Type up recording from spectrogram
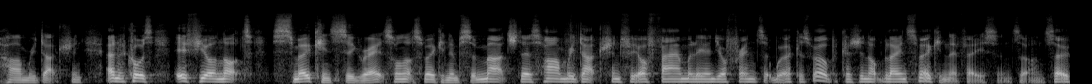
harm reduction. And of course, if you're not smoking cigarettes or not smoking them so much, there's harm reduction for your family and your friends at work as well, because you're not blowing smoke in their face and so on. So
